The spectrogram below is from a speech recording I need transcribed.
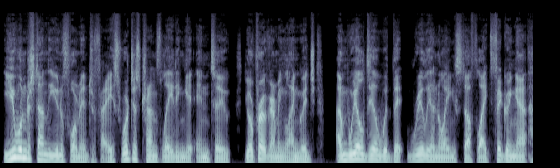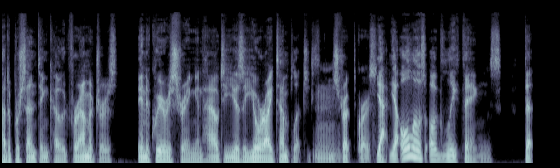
You understand the uniform interface. We're just translating it into your programming language and we'll deal with the really annoying stuff like figuring out how to percent encode parameters in a query string and how to use a URI template to mm, construct. Gross. Yeah, yeah, all those ugly things that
